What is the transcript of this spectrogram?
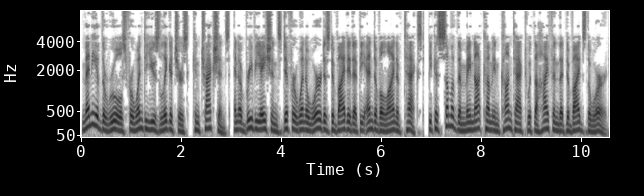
Many of the rules for when to use ligatures, contractions, and abbreviations differ when a word is divided at the end of a line of text, because some of them may not come in contact with the hyphen that divides the word.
